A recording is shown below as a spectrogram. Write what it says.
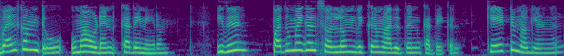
வெல்கம் டு உமாவுடன் கதை நேரம். இது பதுமைகள் சொல்லும் விக்ரமாதித்தன் கதைகள். கேட்டு மகிழுங்கள்.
